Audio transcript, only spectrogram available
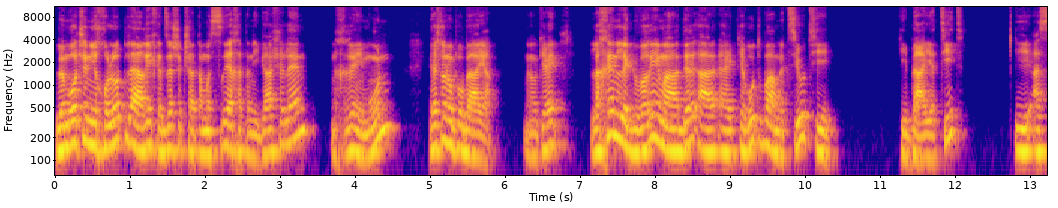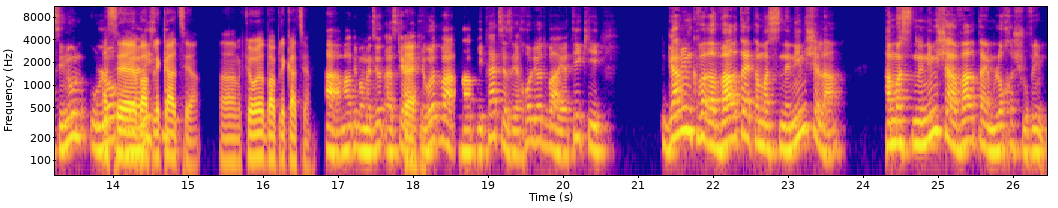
למרות שהן יכולות להעריך את זה שכשאתה מסריח אתה ניגש אליהן, אחרי אימון, יש לנו פה בעיה, אוקיי? לכן לגברים. ההיכרות במציאות היא, היא בעייתית, כי הסינון הוא אז לא אה, ריאליסטי. באפליקציה, המכירויות באפליקציה. אה, אמרתי במציאות, אז כן, כן. ההיכרויות בא- באפליקציה זה יכול להיות בעייתי, כי גם אם כבר עברת את המסננים שלה, המסננים שעברת הם לא חשובים.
